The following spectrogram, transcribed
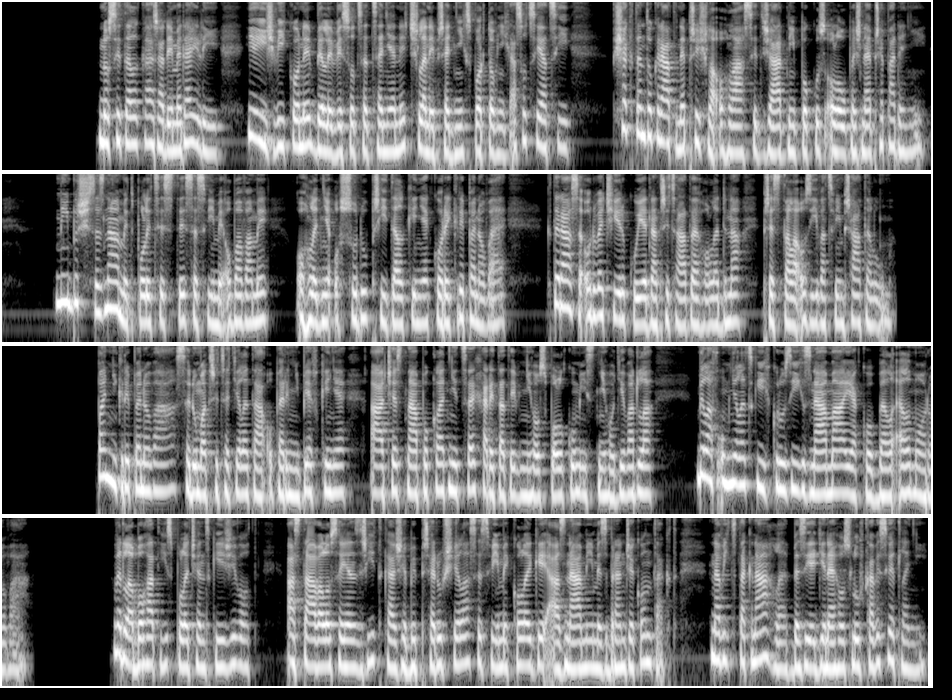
Nositelka řady medailí, jejíž výkony byly vysoce ceněny členy předních sportovních asociací, však tentokrát nepřišla ohlásit žádný pokus o loupežné přepadení. Nýbrž seznámit policisty se svými obavami – ohledně osudu přítelkyně Kory Kripenové, která se od večírku 31. ledna přestala ozývat svým přátelům. Paní Kripenová, 37-letá operní pěvkyně a čestná pokladnice charitativního spolku místního divadla, byla v uměleckých kruzích známá jako Bel Elmorová. Vedla bohatý společenský život a stávalo se jen zřídka, že by přerušila se svými kolegy a známými z branže kontakt, navíc tak náhle, bez jediného slůvka vysvětlení.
